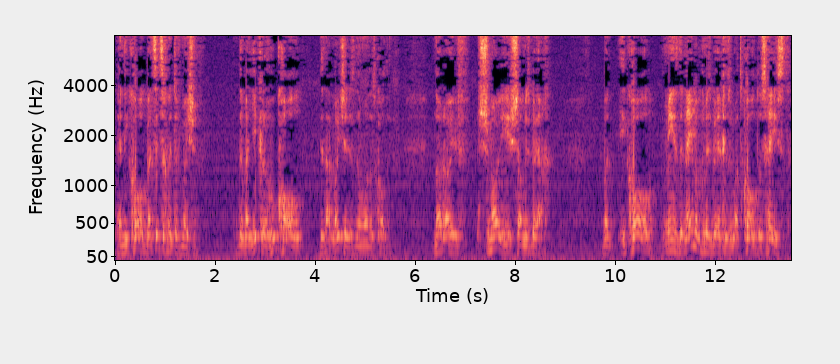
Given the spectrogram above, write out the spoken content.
and he called Batzitzichnit of Moshe. The Vayikra who called is not Moshe is the one who's calling. Nor if Shmoi Shal Mizbeach. But he called means the name of the Mizbeach is what's called, was haste.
